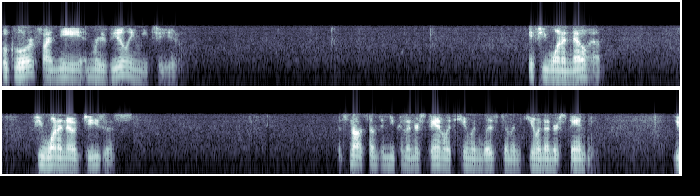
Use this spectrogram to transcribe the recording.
will glorify me in revealing me to you. If you want to know Him, if you want to know Jesus. It's not something you can understand with human wisdom and human understanding. You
